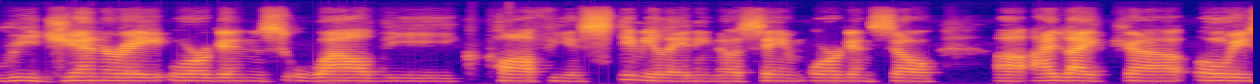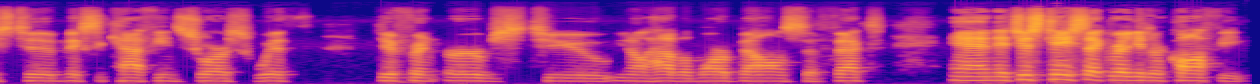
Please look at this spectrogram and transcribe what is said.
regenerate organs while the coffee is stimulating those same organs. So uh, I like uh, always to mix the caffeine source with different herbs to you know have a more balanced effect. And it just tastes like regular coffee.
